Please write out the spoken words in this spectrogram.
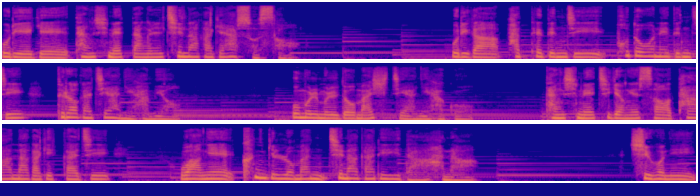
우리에게 당신의 땅을 지나가게 하소서. 우리가 밭에든지 포도원에든지 들어가지 아니하며 우물물도 마시지 아니하고 당신의 지경에서 다 나가기까지 왕의 큰 길로만 지나가리이다 하나. 시혼이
